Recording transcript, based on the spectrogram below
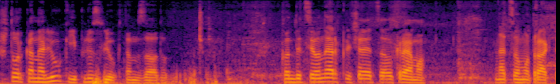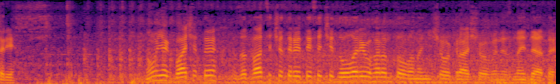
шторка на люк і плюс люк там ззаду. Кондиціонер включається окремо на цьому тракторі. Ну, як бачите, за 24 тисячі доларів гарантовано нічого кращого ви не знайдете.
